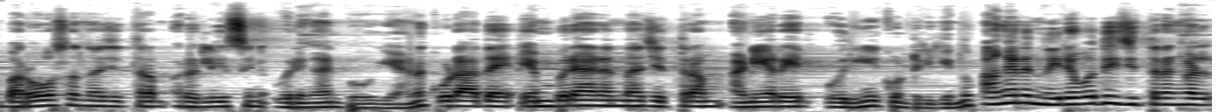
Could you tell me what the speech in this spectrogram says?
ബറോസ് എന്ന ചിത്രം റിലീസിന് ഒരുങ്ങാൻ പോവുകയാണ്. കൂടാതെ എമ്പുരാൻ എന്ന ചിത്രം അണിയറയിൽ ഒരുങ്ങിക്കൊണ്ടിരിക്കുന്നു. അങ്ങനെ നിരവധി ചിത്രങ്ങൾ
